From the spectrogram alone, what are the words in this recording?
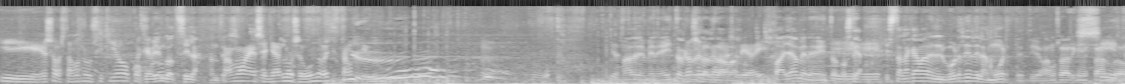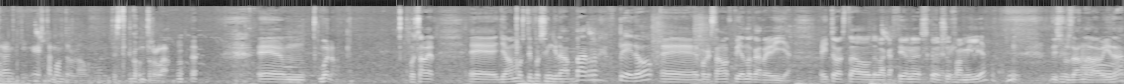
Y eso, estamos en un sitio. Aquí había un cojonudo. Godzilla antes. Vamos a enseñarle un segundo. ¿ves? Estamos Madre meneito que No nos sé lo has dado. Vaya meneito. Y- Hostia, está la cámara en el borde de la muerte, tío. Vamos a ver qué me está Sí, dando. tranqui, está controlado. Está controlado. Em, bueno, pues a ver, eh, llevamos tiempo sin grabar, pero eh, porque estábamos pillando carrerilla. Heitor ha estado de vacaciones con su familia, disfrutando la vida,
